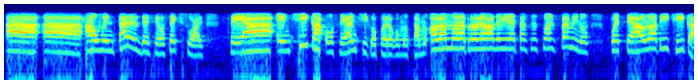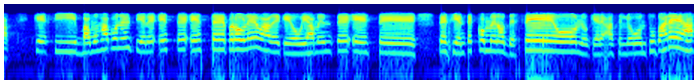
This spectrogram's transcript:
a, a, aumentar el deseo sexual, sea en chica o sea en chico, pero como estamos hablando de problemas de bienestar sexual femenino, pues te hablo a ti chica, que si vamos a poner tiene este este problema de que obviamente este te sientes con menos deseo, no quieres hacerlo con tu pareja,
